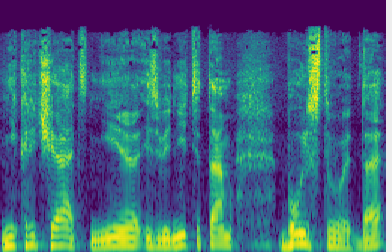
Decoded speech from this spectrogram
Не кричать, не, извините, там буйствовать, да.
